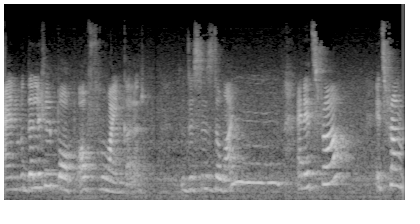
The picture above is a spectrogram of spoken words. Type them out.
And with the little pop of wine color. So this is the one. And it's from it's from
